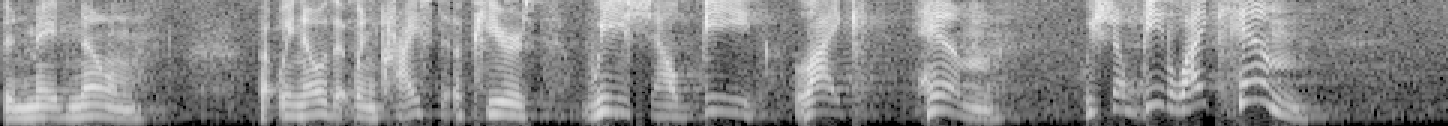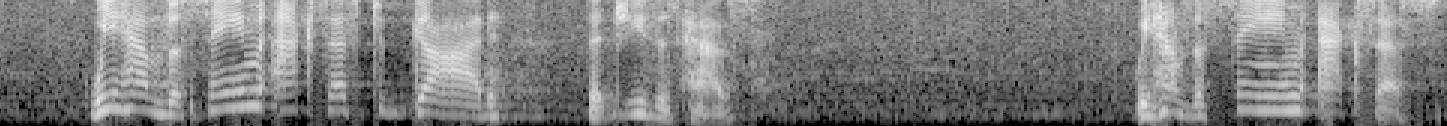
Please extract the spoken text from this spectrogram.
been made known. But we know that when Christ appears, we shall be like him. We shall be like him. We have the same access to God that Jesus has. We have the same access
